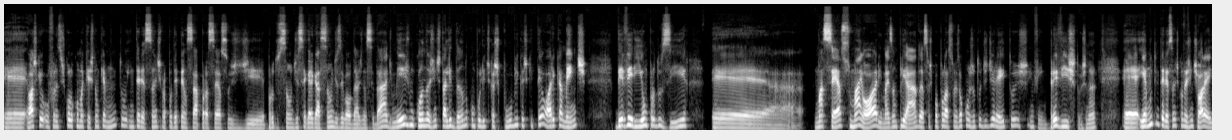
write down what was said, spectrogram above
É, eu acho que o Francisco colocou uma questão que é muito interessante para poder pensar processos de produção de segregação e desigualdade na cidade, mesmo quando a gente está lidando com políticas públicas que teoricamente deveriam produzir é, um acesso maior e mais ampliado a essas populações ao conjunto de direitos, enfim, previstos, né? É, e é muito interessante quando a gente olha,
